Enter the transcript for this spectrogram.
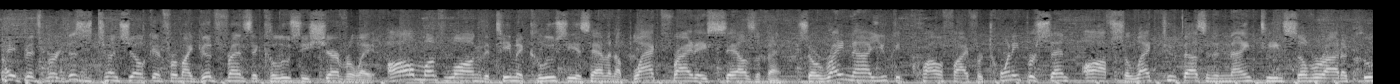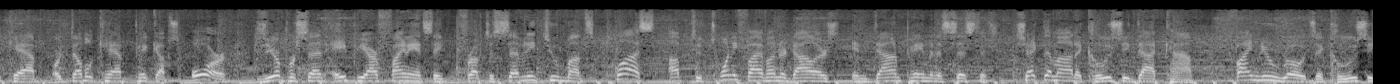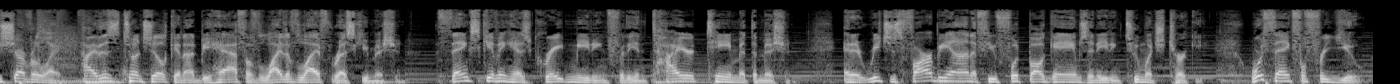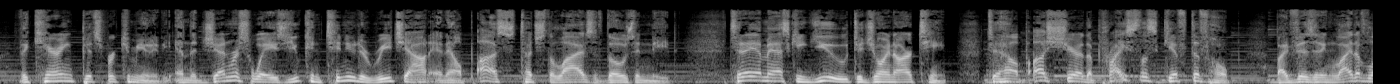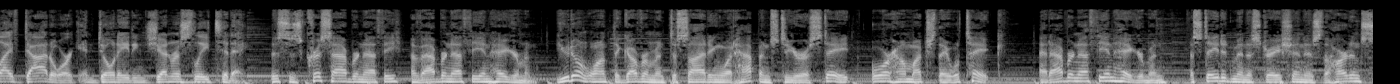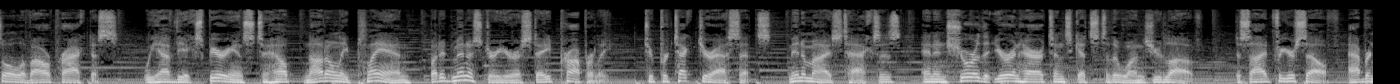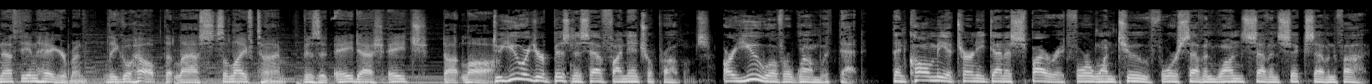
Hey, Pittsburgh, this is Tunch Ilkin for my good friends at Collussy Chevrolet. All month long, the team at Collussy is having a Black Friday sales event. So right now, you could qualify for 20% off select 2019 Silverado Crew Cab or Double Cab pickups or 0% APR financing for up to 72 months plus up to $2,500 in down payment assistance. Check them out at Collussy.com. Find new roads at Collussy Chevrolet. Hi, this is Tunch Ilkin on behalf of Light of Life Rescue Mission. Thanksgiving has great meaning for the entire team at the mission, and it reaches far beyond a few football games and eating too much turkey. We're thankful for you, the caring Pittsburgh community, and the generous ways you continue to reach out and help us touch the lives of those in need. Today, I'm asking you to join our team to help us share the priceless gift of hope by visiting lightoflife.org and donating generously today. This is Chris Abernethy of Abernethy and Hagerman. You don't want the government deciding what happens to your estate or how much they will take. At Abernethy and Hagerman, estate administration is the heart and soul of our practice. We have the experience to help not only plan, but administer your estate properly to protect your assets, minimize taxes, and ensure that your inheritance gets to the ones you love. Decide for yourself. Abernethy and Hagerman. Legal help that lasts a lifetime. Visit a-h.law. Do you or your business have financial problems? Are you overwhelmed with debt? Then call me, attorney Dennis Spire at 412-471-7675.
